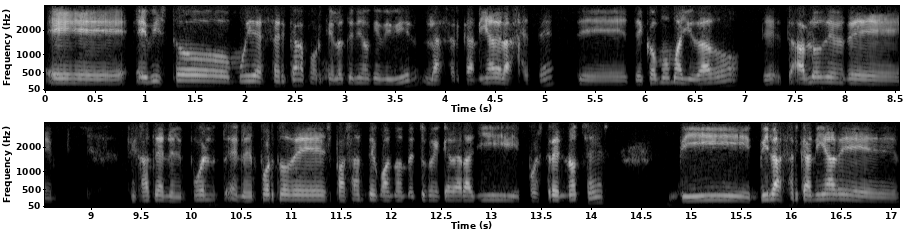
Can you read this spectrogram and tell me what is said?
Eh, he visto muy de cerca, porque lo he tenido que vivir, la cercanía de la gente, de, de cómo me ha ayudado hablo desde, fíjate, en el, puerto, en el puerto de Espasante, cuando me tuve que quedar allí pues tres noches, vi, vi la cercanía de,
